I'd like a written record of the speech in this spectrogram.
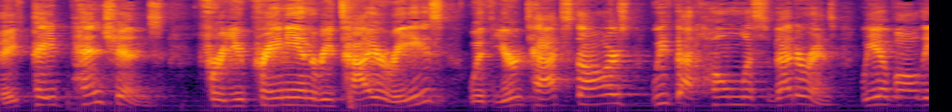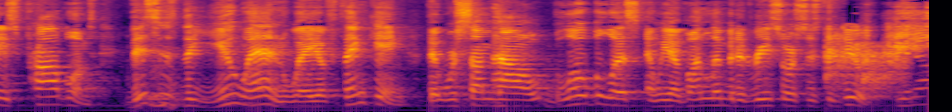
They've paid pensions for Ukrainian retirees with your tax dollars. We've got homeless veterans. We have all these problems. This is the UN way of thinking that we're somehow globalists and we have unlimited resources to do. You know,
